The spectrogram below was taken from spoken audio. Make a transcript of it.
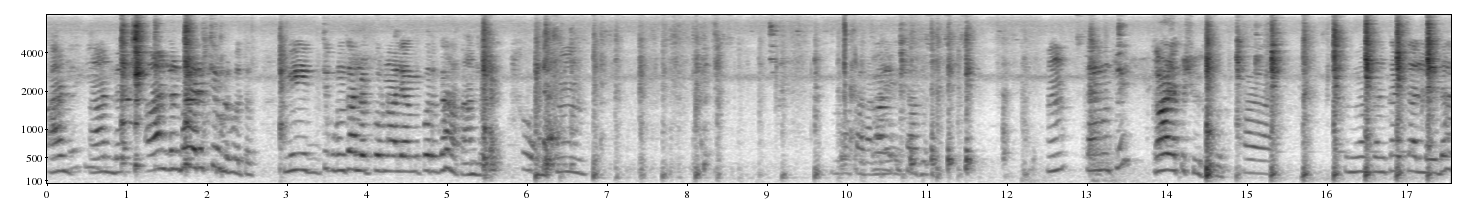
आण- आणलं आणलं आणि बाहेरच ठेवलं होतं. मी तिकडून झालट करून आल्यावर मी परत घरात आणलं. हो? काय म्हणतोय? काळ्या पिशवीत होत. हा. तुम्ही म्हणता काय चाललंय? धार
